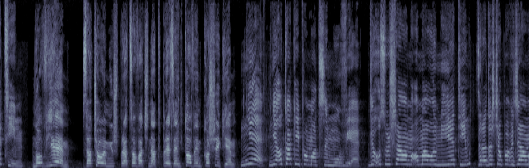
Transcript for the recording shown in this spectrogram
Yetim. No wiem! Zacząłem już pracować nad prezentowym koszykiem. Nie, nie o takiej pomocy mówię. Gdy usłyszałam o małym Yetim, z radością powiedziałam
